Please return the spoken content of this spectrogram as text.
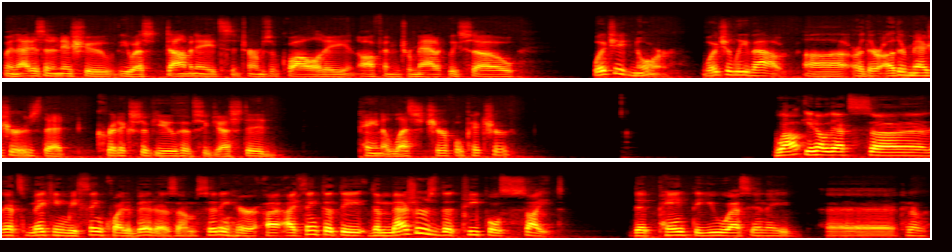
When that isn't an issue, the U.S. dominates in terms of quality and often dramatically so. What'd you ignore? What'd you leave out? Uh, are there other measures that critics of you have suggested paint a less cheerful picture? Well, you know that's uh, that's making me think quite a bit as I'm sitting here. I, I, think that the the measures that people cite that paint the U.S. in a uh, kind of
